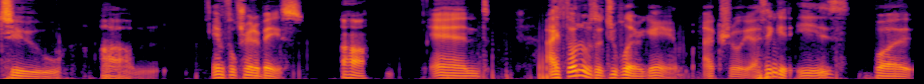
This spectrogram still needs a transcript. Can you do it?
to um, infiltrate a base Uh huh. and I thought it was a two player game, actually. I think it is, but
